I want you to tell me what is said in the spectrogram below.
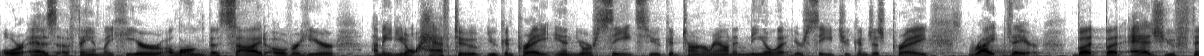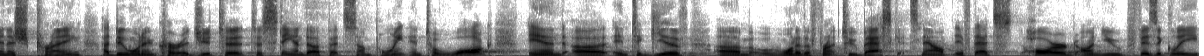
or as a family. Here, along the side over here, I mean, you don't have to. You can pray in your seats. You could turn around and kneel at your seat. You can just pray right there. But, but as you finish praying, I do want to encourage you to, to stand up at some point and to walk and, uh, and to give um, one of the front two baskets. Now, if that's hard on you physically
